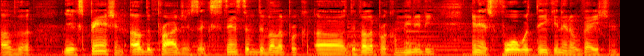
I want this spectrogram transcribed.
of the the expansion of the project's extensive developer uh, developer community and its forward-thinking innovation,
